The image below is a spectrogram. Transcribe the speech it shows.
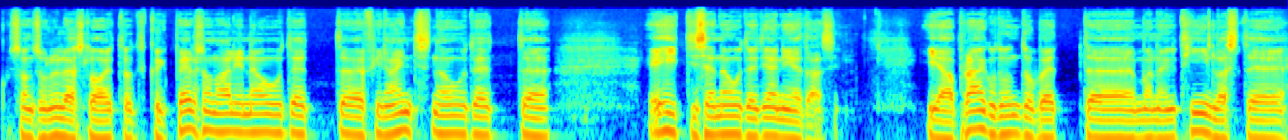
kus on sul üles loetud kõik personalinõuded, finantsnõuded, ehitise nõuded ja nii edasi. ja praegu tundub, et äh, ma nüüd hiinlaste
